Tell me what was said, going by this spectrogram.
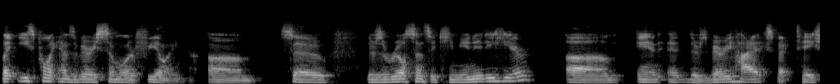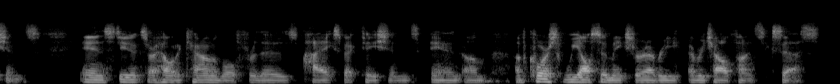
But East Point has a very similar feeling. Um, so there's a real sense of community here um, and, and there's very high expectations and students are held accountable for those high expectations and um, of course we also make sure every every child finds success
